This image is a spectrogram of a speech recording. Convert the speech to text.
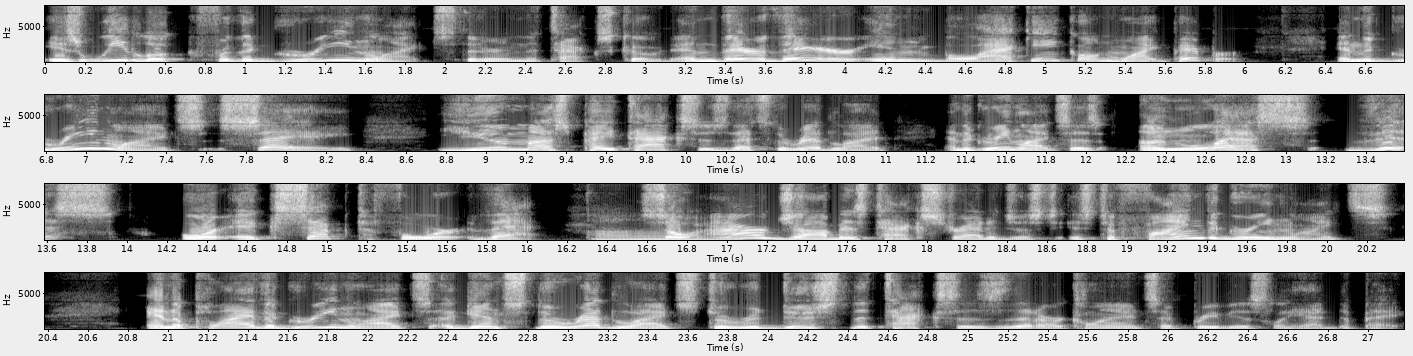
is we look for the green lights that are in the tax code, and they're there in black ink on white paper. And the green lights say you must pay taxes. That's the red light. And the green light says, unless this or except for that. Oh. So, our job as tax strategists is to find the green lights and apply the green lights against the red lights to reduce the taxes that our clients have previously had to pay.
